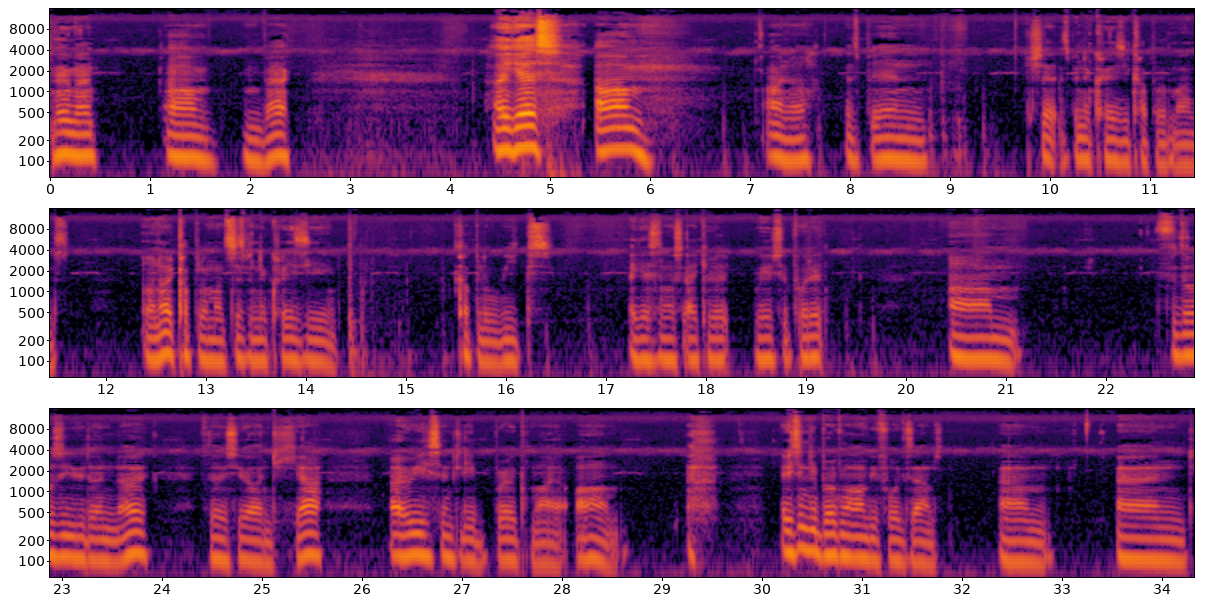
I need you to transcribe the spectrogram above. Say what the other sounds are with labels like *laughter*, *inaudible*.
Hey man, um, I'm back. I guess, um, I don't know. It's been shit. It's been a crazy couple of months. Well, not a couple of months. It's been a crazy couple of weeks. I guess the most accurate way to put it. Um, for those of you who don't know, for those who aren't here, I recently broke my arm. I recently broke my arm before exams. Um, and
